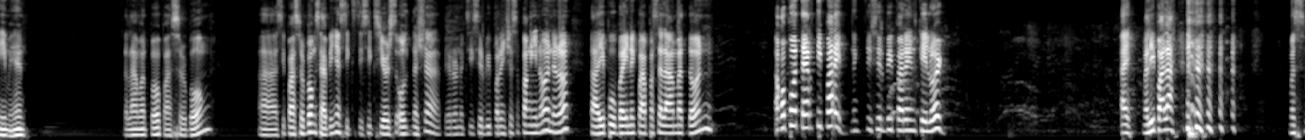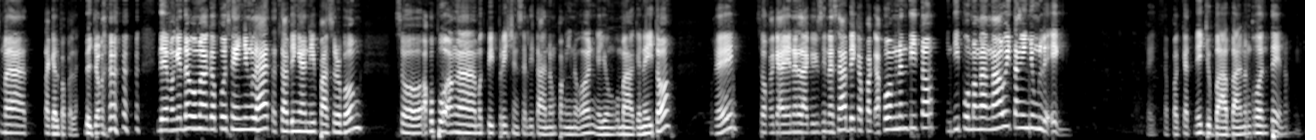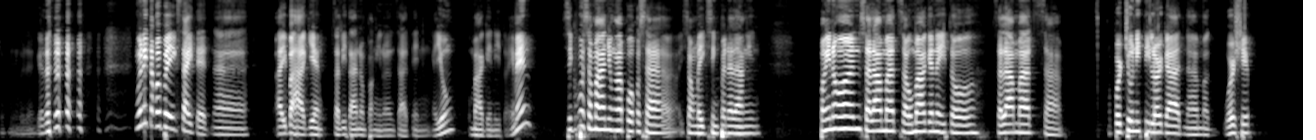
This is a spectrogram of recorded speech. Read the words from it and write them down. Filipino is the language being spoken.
Amen. Salamat po, Pastor Bong. Ah, si Pastor Bong, sabi niya, 66 years old na siya, pero nagsisilbi pa rin siya sa Panginoon. Ano? Tayo po ba ay nagpapasalamat doon? Ako po, 35. Nagsisilbi pa rin kay Lord. Ay, mali pala. Mas matagal pa pala. De joke. Hindi, magandang umaga po sa inyong lahat. At sabi nga ni Pastor Bong, so ako po ang uh, magpipreach ng salita ng Panginoon ngayong umaga na ito. Okay? So kagaya ng lagi ko sinasabi, kapag ako ang nandito, hindi po mangangawit ang inyong leeg. Okay, sapagkat medyo baba ng konti, no? Ngunit ako po excited na ay bahagi ang salita ng Panginoon sa atin ngayong umaga nito. Amen? Sige po, samahan niyo nga po ako sa isang maiksing panalangin. Panginoon, salamat sa umaga na ito. Salamat sa opportunity, Lord God, na mag-worship.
